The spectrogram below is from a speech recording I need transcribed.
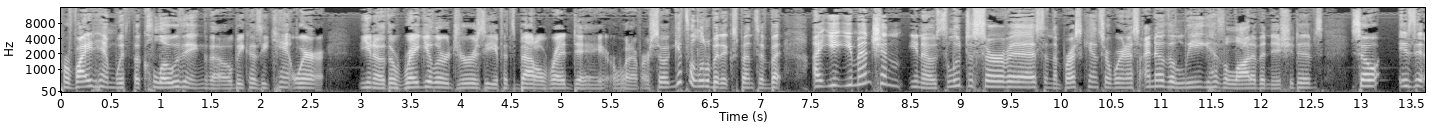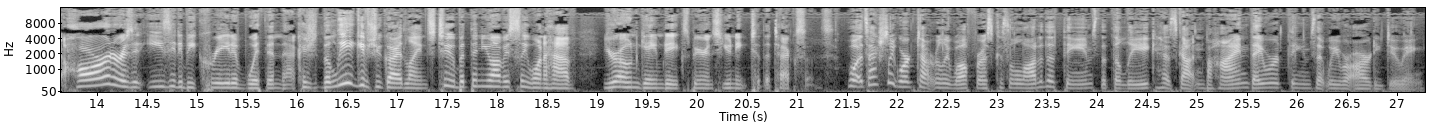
provide him with the clothing though, because he can't wear you know the regular jersey if it's Battle Red Day or whatever. So it gets a little bit expensive. But uh, you, you mentioned you know salute to service and the breast cancer awareness. I know the league has a lot of initiatives. So is it hard or is it easy to be creative within that? Because the league gives you guidelines too, but then you obviously want to have your own game day experience unique to the Texans. Well, it's actually worked out really well for us because a lot of the themes that the league has gotten behind, they were themes that we were already doing.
